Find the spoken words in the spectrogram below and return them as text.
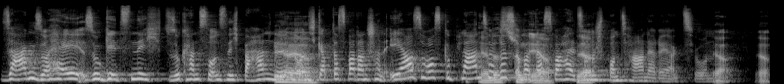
sagen so, hey, so geht's nicht, so kannst du uns nicht behandeln. Ja, ja. Und ich glaube, das war dann schon eher sowas geplanteres, Ja, das aber das eher, war halt so eine spontane Reaktion. Ja, ja.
